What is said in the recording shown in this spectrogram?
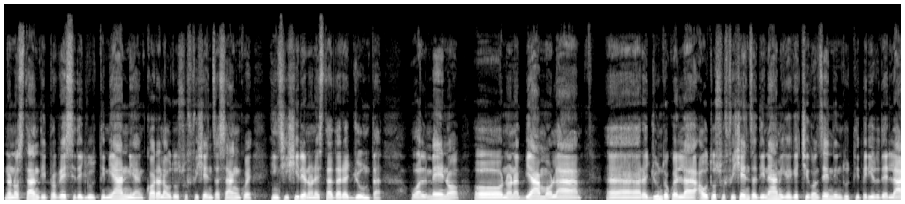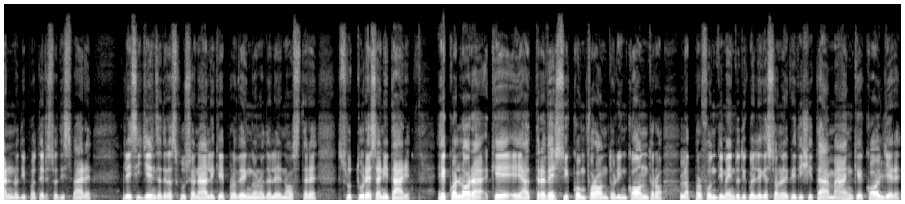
Nonostante i progressi degli ultimi anni, ancora l'autosufficienza sangue in Sicilia non è stata raggiunta, o almeno oh, non abbiamo la, eh, raggiunto quella autosufficienza dinamica che ci consente in tutti i periodi dell'anno di poter soddisfare le esigenze trasfusionali che provengono dalle nostre strutture sanitarie. Ecco allora che attraverso il confronto, l'incontro, l'approfondimento di quelle che sono le criticità, ma anche cogliere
